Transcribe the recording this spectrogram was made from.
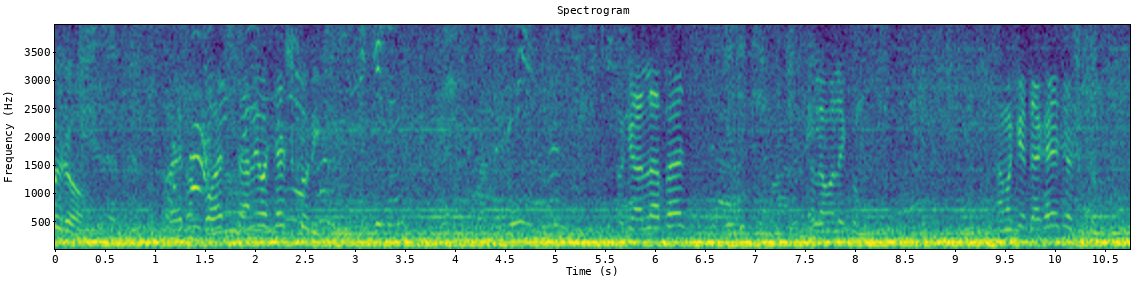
করো এখন বয়সটা আমি শেষ করি। ওকে আল্লাহ হাফেজ। আসসালামু আলাইকুম। আমাকে দেখায় শেষ করো।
